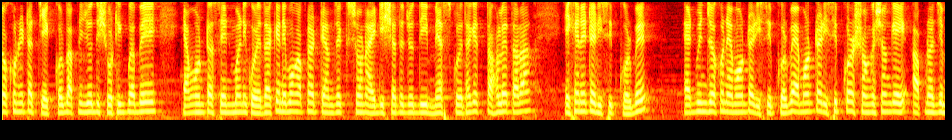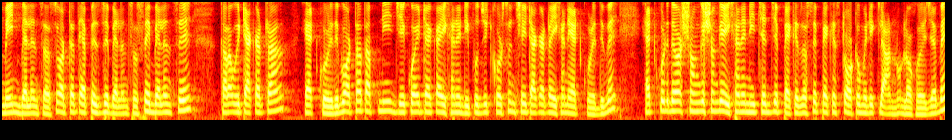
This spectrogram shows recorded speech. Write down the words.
যখন এটা চেক করবে, আপনি যদি সঠিকভাবে অ্যামাউন্টটা সেন্ড মানি করে থাকেন এবং আপনার ট্রানজ্যাকশন আইডির সাথে যদি ম্যাচ করে থাকে, তাহলে তারা এখানে এটা রিসিভ করবে। অ্যাডমিন যখন অ্যামাউন্টটা রিসিভ করবে অ্যামাউন্টটা রিসিভ করার সঙ্গে সঙ্গে আপনার যে মেইন ব্যালেন্স আছে, অর্থাৎ অ্যাপের যে ব্যালেন্স আছে এই ব্যালেন্সে তারা ওই টাকাটা অ্যাড করে দেবে। অর্থাৎ আপনি যে কয় টাকা এখানে ডিপোজিট করছেন, সেই টাকাটা এখানে অ্যাড করে দেবে। অ্যাড করে দেওয়ার সঙ্গে সঙ্গে এখানে নিচের যে প্যাকেজ আছে প্যাকেজটা অটোমেটিকলি আনলক হয়ে যাবে।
